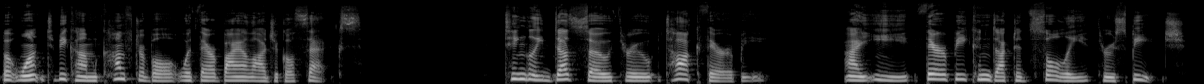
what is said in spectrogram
but want to become comfortable with their biological sex. Tingley does so through talk therapy, i.e., therapy conducted solely through speech.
